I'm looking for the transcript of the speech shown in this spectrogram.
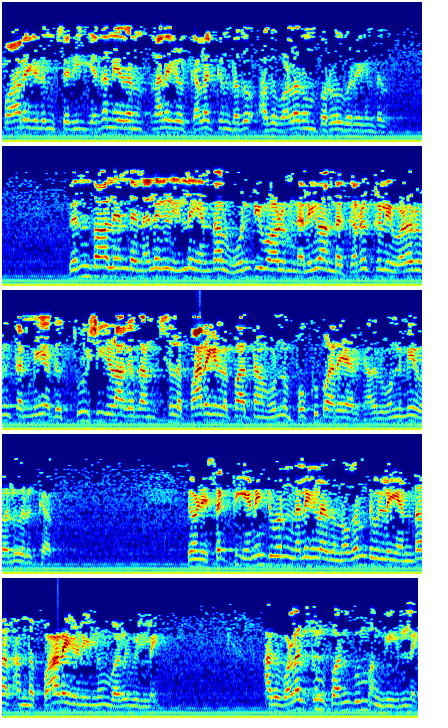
பாறைகளும் சரி எதன் எதன் நிலைகள் கலக்கின்றதோ அது வளரும் பருவ பெறுகின்றது. பெண்பால் என்ற நிலைகள் இல்லை என்றால் ஒன்றி வாழும் நிலையோ அந்த கருக்களை வளரும் தன்மையை அது தூசிகளாக தான் சில பாறைகளில் பார்த்தா ஒன்றும் பொக்கு பாறையா இருக்கும் அதில் ஒன்றுமே வலு இருக்காது. இதனுடைய சக்தி இணைந்து வரும் நிலைகள் அது நுகர்ந்துவில்லை என்றால் அந்த பாறைகளிலும் வலுவில்லை. அது வளர்க்கும் பண்பும் அங்கு இல்லை.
